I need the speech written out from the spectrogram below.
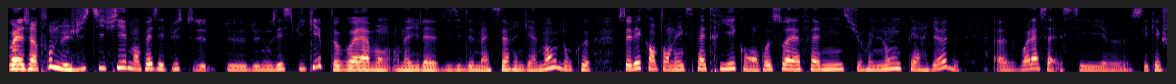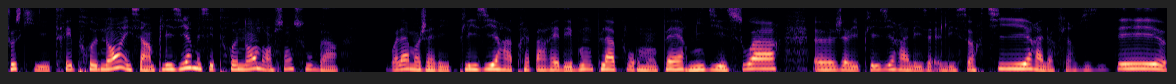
Voilà, j'ai l'impression de me justifier, mais en fait, c'est plus de, de- de nous expliquer. Donc voilà, bon, on a eu la visite de ma sœur également. Donc, euh, vous savez, quand on est expatrié, quand on reçoit la famille sur une longue période, voilà, ça, c'est c'est quelque chose qui est très prenant et c'est un plaisir, mais c'est prenant dans le sens où, ben. Voilà, moi j'avais plaisir à préparer des bons plats pour mon père midi et soir. Euh, j'avais plaisir à les, les sortir, à leur faire visiter. Euh,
